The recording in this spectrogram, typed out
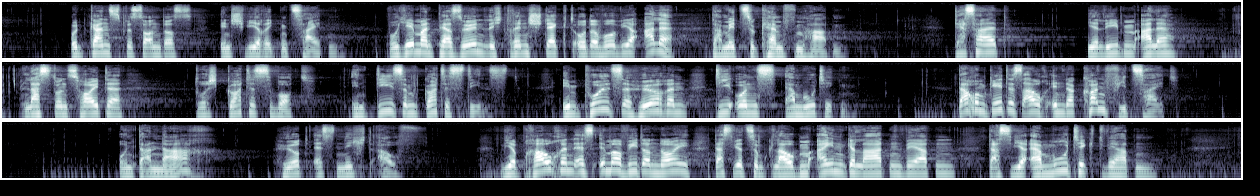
und ganz besonders in schwierigen Zeiten, wo jemand persönlich drin steckt oder wo wir alle damit zu kämpfen haben. Deshalb, ihr Lieben alle, lasst uns heute durch Gottes Wort in diesem Gottesdienst Impulse hören, die uns ermutigen. Darum geht es auch in der Konfizeit. Und danach hört es nicht auf. Wir brauchen es immer wieder neu, dass wir zum Glauben eingeladen werden, dass wir ermutigt werden.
